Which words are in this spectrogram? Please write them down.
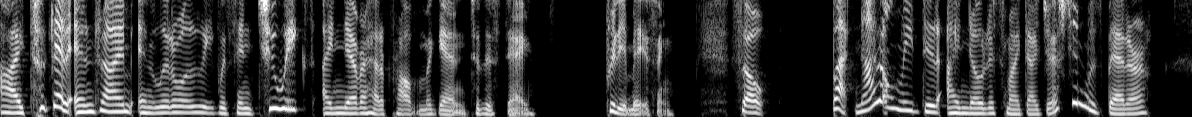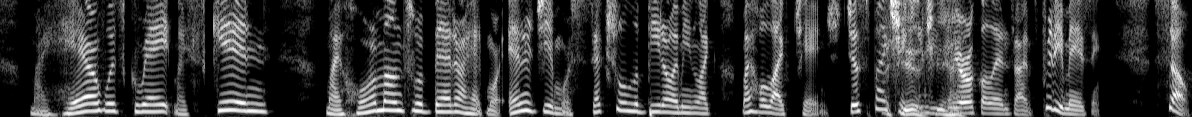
I took that enzyme and literally within two weeks, I never had a problem again to this day. Pretty amazing. So, but not only did I notice my digestion was better, my hair was great, my skin, my hormones were better. I had more energy and more sexual libido. I mean, like my whole life changed just by That's taking huge, these yeah. miracle enzymes. Pretty amazing. So,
